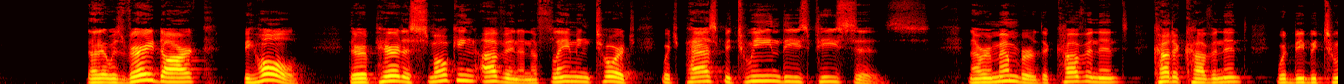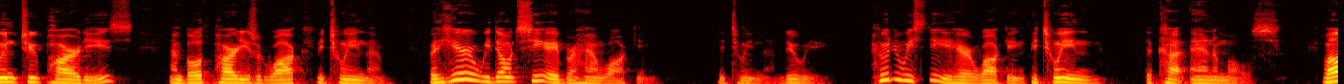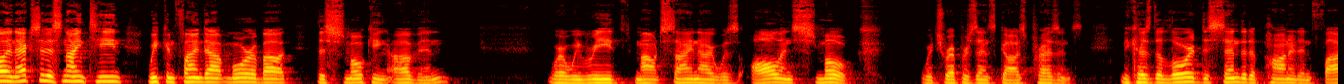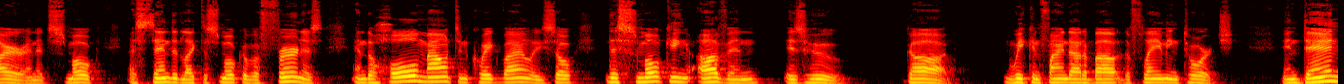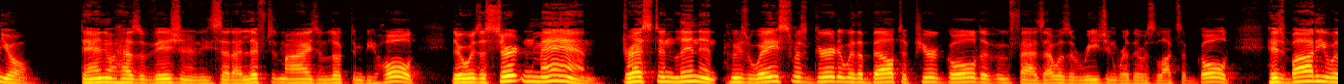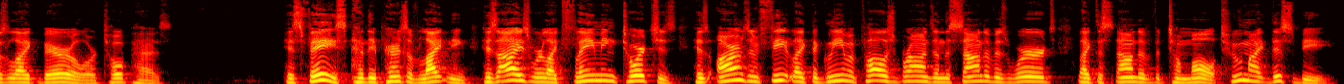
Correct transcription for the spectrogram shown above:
that it was very dark. Behold, there appeared a smoking oven and a flaming torch which passed between these pieces. Now remember, the covenant, cut a covenant, would be between two parties, and both parties would walk between them. But here we don't see Abraham walking between them, do we? Who do we see here walking between the cut animals? Well, in Exodus 19, we can find out more about the smoking oven, where we read Mount Sinai was all in smoke, which represents God's presence. because the Lord descended upon it in fire, and its smoke ascended like the smoke of a furnace, and the whole mountain quaked violently. So the smoking oven is who? God. We can find out about the flaming torch. In Daniel, Daniel has a vision, and he said, I lifted my eyes and looked, and behold, there was a certain man dressed in linen, whose waist was girded with a belt of pure gold of Uphaz. That was a region where there was lots of gold. His body was like beryl or topaz. His face had the appearance of lightning. His eyes were like flaming torches. His arms and feet like the gleam of polished bronze, and the sound of his words like the sound of tumult. Who might this be?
